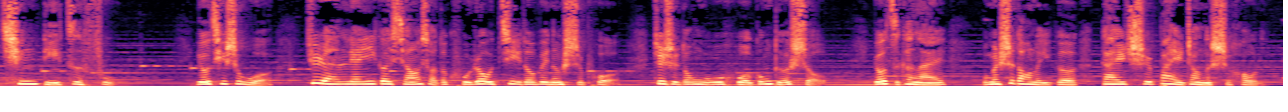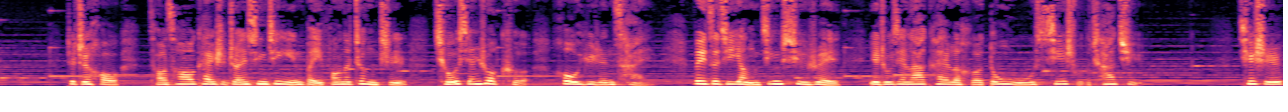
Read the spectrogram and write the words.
轻敌自负。尤其是我，居然连一个小小的苦肉计都未能识破，致使东吴火攻得手。由此看来，我们是到了一个该吃败仗的时候了。这之后，曹操开始专心经营北方的政治，求贤若渴，厚育人才。为自己养精蓄锐，也逐渐拉开了和东吴西蜀的差距。其实，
